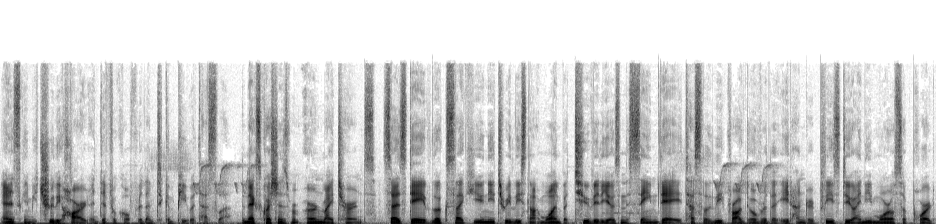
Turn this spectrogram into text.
and it's going to be truly hard and difficult for them to compete with Tesla. The next question is from Earn My Turns. Says Dave, looks like you need to release not one but two videos in the same day. Tesla leapfrogged over the 800. Please please do. I need moral support.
